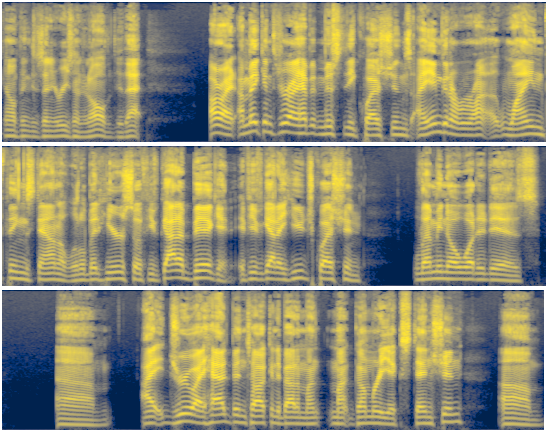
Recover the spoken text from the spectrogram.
I don't think there's any reason at all to do that. All right, I'm making sure I haven't missed any questions. I am going to wind things down a little bit here. So if you've got a big if you've got a huge question, let me know what it is. Um, I Drew, I had been talking about a Mon- Montgomery extension. Um,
